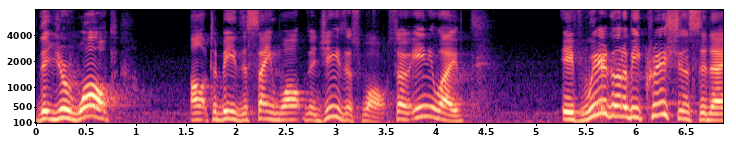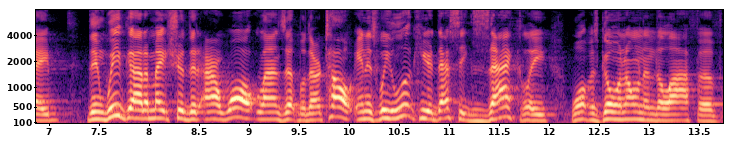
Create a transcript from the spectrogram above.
that your walk ought to be the same walk that jesus walked. So anyway if we're going to be christians today then we've got to make sure that our walk lines up with our talk. And as we look here, that's exactly what was going on in the life of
